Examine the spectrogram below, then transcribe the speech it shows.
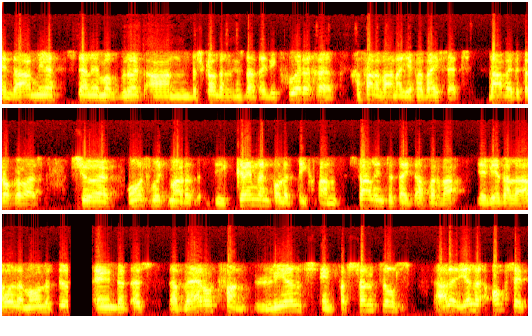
en daarmee stel hom ook bloot aan beskuldigings dat hy die vorige gevalle waarna jy verwys het daarbey betrokke was. So ons moet maar die Kremlin politiek van Stalin se tyd af verwag. Jy weet hulle hou hulle monde toe en dit is 'n wêreld van leuns en versinsels. Hulle hele opset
